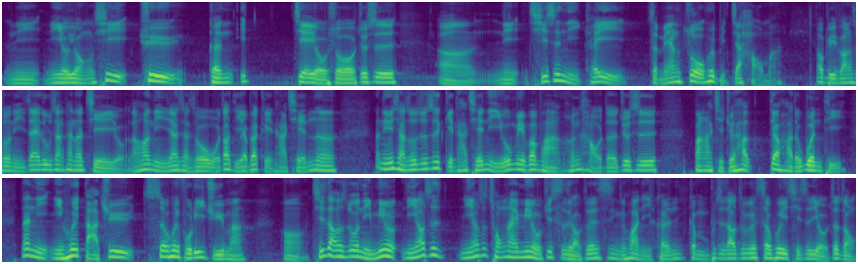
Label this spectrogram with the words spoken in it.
你你有勇气去跟一街友说，就是呃，你其实你可以。怎么样做会比较好嘛？我比方说你在路上看到街友，然后你要想说，我到底要不要给他钱呢？那你会想说，就是给他钱，你又没有办法很好的就是帮他解决他掉他的问题，那你你会打去社会福利局吗？哦，其实老实说，你没有，你要是你要是从来没有去思考这件事情的话，你可能根本不知道这个社会其实有这种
